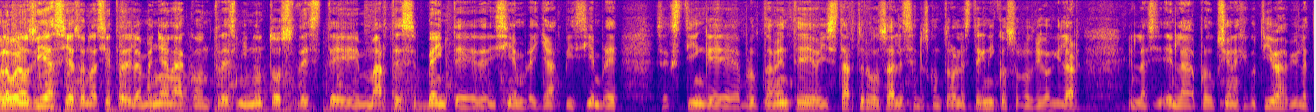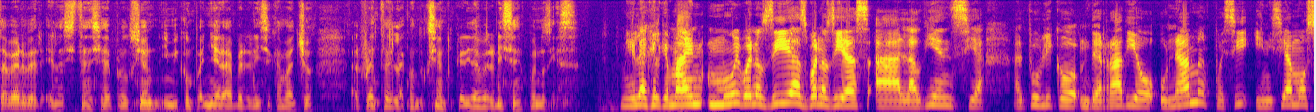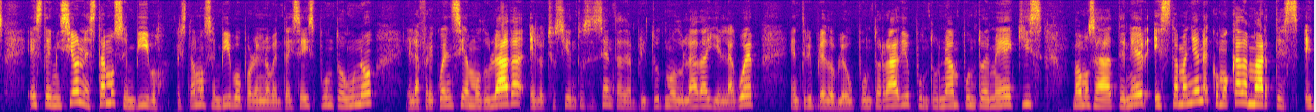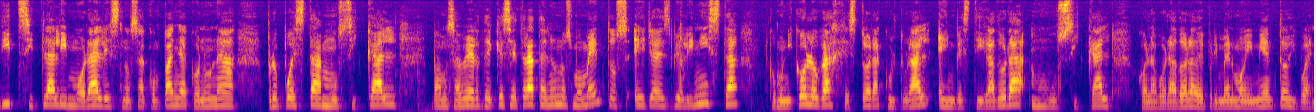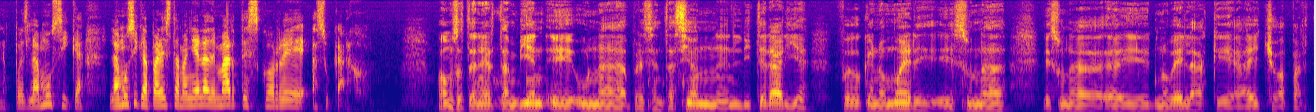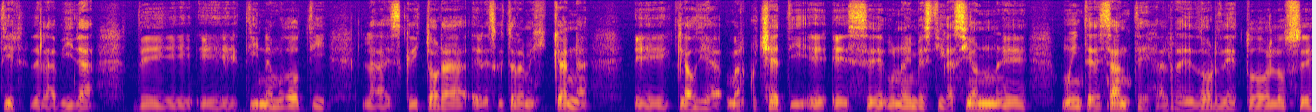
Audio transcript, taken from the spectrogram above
Hola, buenos días. Ya son las 7 de la mañana con 3 minutos de este martes 20 de diciembre. Ya, diciembre se extingue abruptamente. Hoy está Arturo González en los controles técnicos, Rodrigo Aguilar en la, en la producción ejecutiva, Violeta Berber en la asistencia de producción y mi compañera Berenice Camacho al frente de la conducción. Querida Berenice, buenos días. Miguel Ángel Gemain, muy buenos días, buenos días a la audiencia, al público de Radio UNAM. Pues sí, iniciamos esta emisión, estamos en vivo, estamos en vivo por el 96.1 en la frecuencia modulada, el 860 de amplitud modulada y en la web en www.radio.unam.mx. Vamos a tener esta mañana, como cada martes, Edith Citlali Morales nos acompaña con una propuesta musical. Vamos a ver de qué se trata en unos momentos. Ella es violinista, comunicóloga, gestora cultural e investigadora investigadora musical, colaboradora de Primer Movimiento y bueno, pues la música, la música para esta mañana de martes corre a su cargo. Vamos a tener también eh, una presentación literaria, Fuego que no muere. Es una, es una eh, novela que ha hecho a partir de la vida de eh, Tina Modotti, la escritora, la escritora mexicana, eh, Claudia Marcuchetti. Eh, es eh, una investigación muy interesante alrededor de todos los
